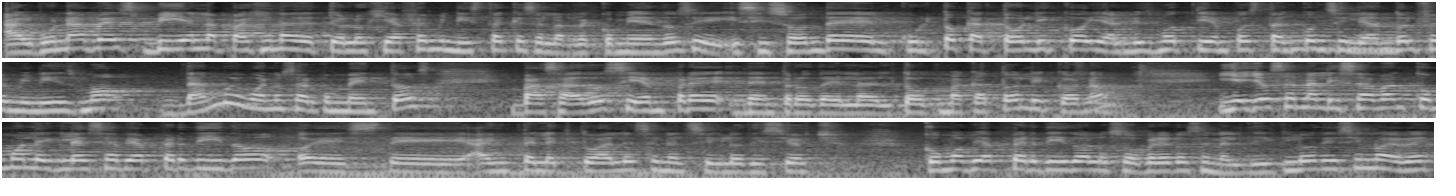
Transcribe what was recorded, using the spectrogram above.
Alguna vez vi en la página de Teología Feminista que se las recomiendo, si, y si son del culto católico y al mismo tiempo están conciliando el feminismo, dan muy buenos argumentos basados siempre dentro del del dogma católico, ¿no? Y ellos analizaban cómo la iglesia había perdido este, a intelectuales en el siglo XVIII, cómo había perdido a los obreros en el siglo XIX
